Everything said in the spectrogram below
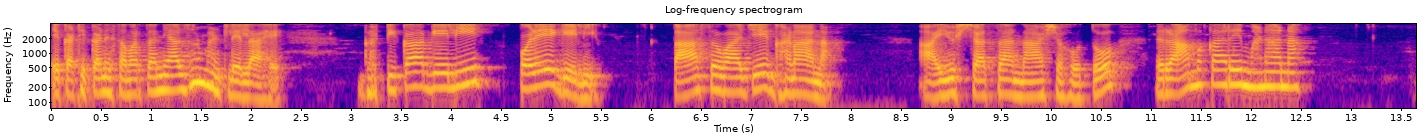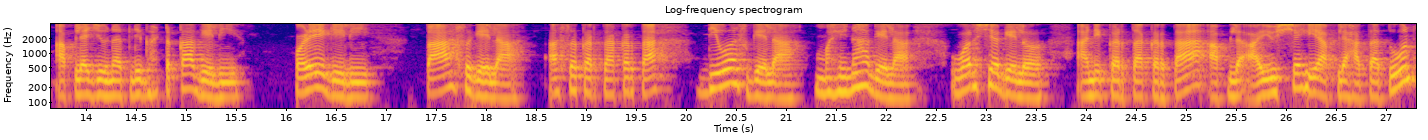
एका ठिकाणी समर्थांनी अजून म्हटलेलं आहे घटिका गेली पळे गेली तास वाजे घणाना आयुष्याचा नाश होतो रामकारे म्हणाना आपल्या जीवनातली घटका गेली पळे गेली तास गेला असं करता करता दिवस गेला महिना गेला वर्ष गेलं आणि करता करता आपलं आयुष्यही आपल्या हातातून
